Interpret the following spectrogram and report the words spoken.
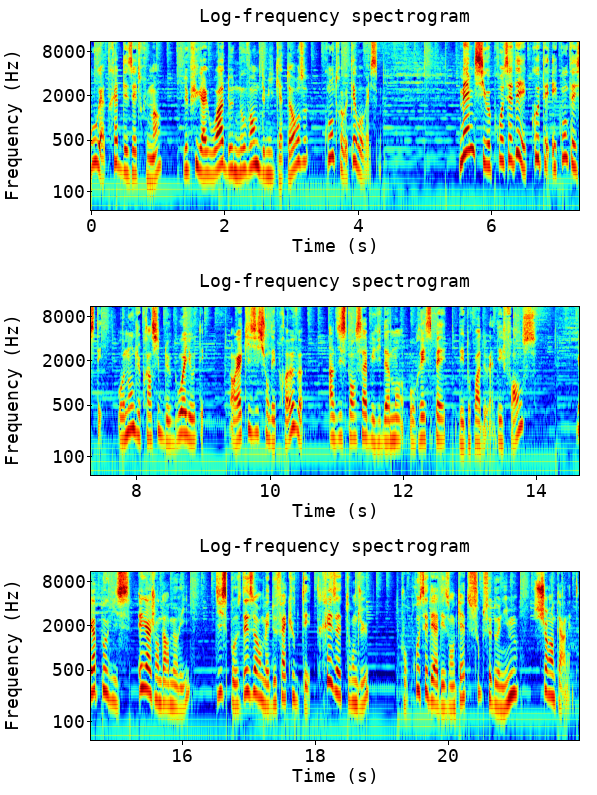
ou la traite des êtres humains depuis la loi de novembre 2014 contre le terrorisme. Même si le procédé est, contesté au nom du principe de loyauté dans l'acquisition des preuves, indispensable évidemment au respect des droits de la défense, la police et la gendarmerie disposent désormais de facultés très attendues pour procéder à des enquêtes sous pseudonyme sur Internet.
